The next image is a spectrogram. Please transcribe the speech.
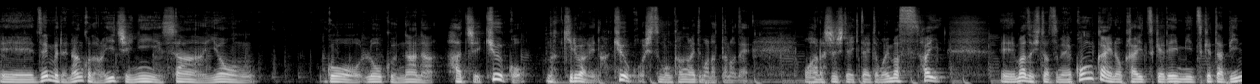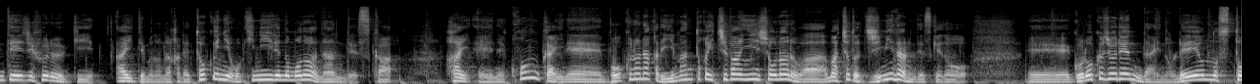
えー、全部で何個だろう？123456789個。切り悪いな。9個質問考えてもらったのでお話ししていきたいと思います。はい。えー、まず1つ目今回の買い付けで見つけたヴィンテージ古着アイテムの中で特にお気に入りのものは何ですか？はい、えーね、今回ね僕の中で今んとこ一番印象なのは、まあ、ちょっと地味なんですけど、えー、560年代のレイヨンのスト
